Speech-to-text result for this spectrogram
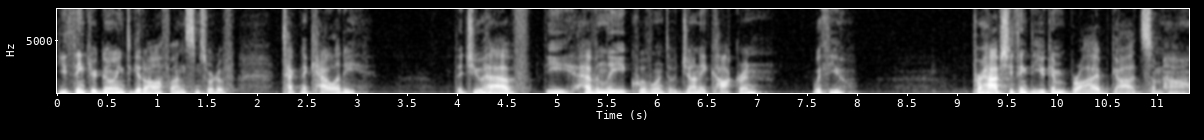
Do you think you're going to get off on some sort of technicality that you have the heavenly equivalent of Johnnie Cochran with you? Perhaps you think that you can bribe God somehow.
